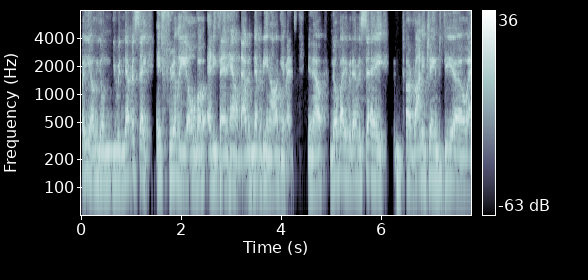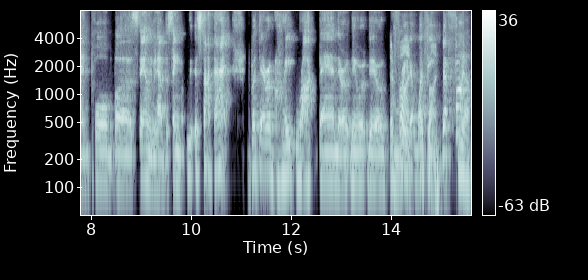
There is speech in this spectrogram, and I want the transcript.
but you know, you you would never say it's Frehley over Eddie Van Halen. That would never be an argument. You know, nobody would ever say uh, Ronnie James Dio and Paul uh, Stanley would have the same. It's not that, but they're a great rock band. They're they were they're they're fun. At what they're fun. They're fun. Yeah.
